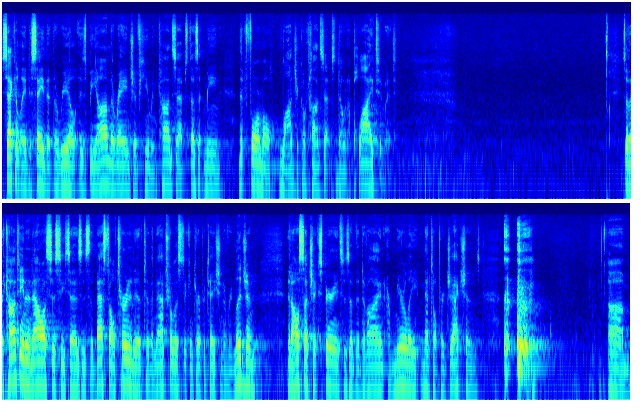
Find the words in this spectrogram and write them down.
Secondly, to say that the real is beyond the range of human concepts doesn't mean that formal logical concepts don't apply to it. So the Kantian analysis, he says, is the best alternative to the naturalistic interpretation of religion, that all such experiences of the divine are merely mental projections. um,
